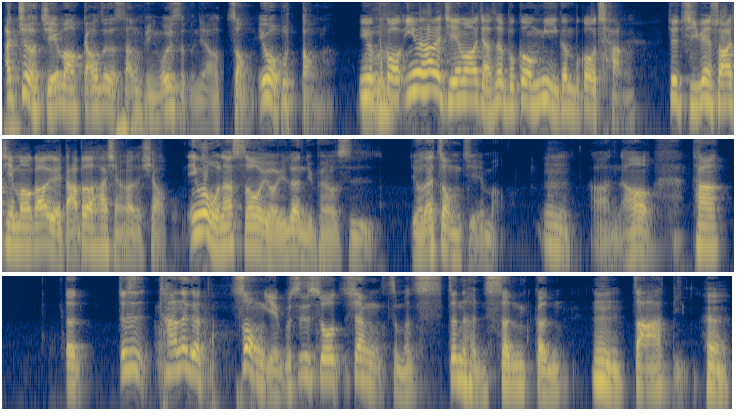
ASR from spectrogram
啊就有睫毛膏这个商品，为什么你要种？因为我不懂啊，因为不够，因为它的睫毛假设不够密跟不够长，就即便刷睫毛膏也达不到他想要的效果。因为我那时候有一任女朋友是有在种睫毛，嗯啊，然后她的。就是它那个重也不是说像怎么真的很生根，嗯，扎底，哼、嗯，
